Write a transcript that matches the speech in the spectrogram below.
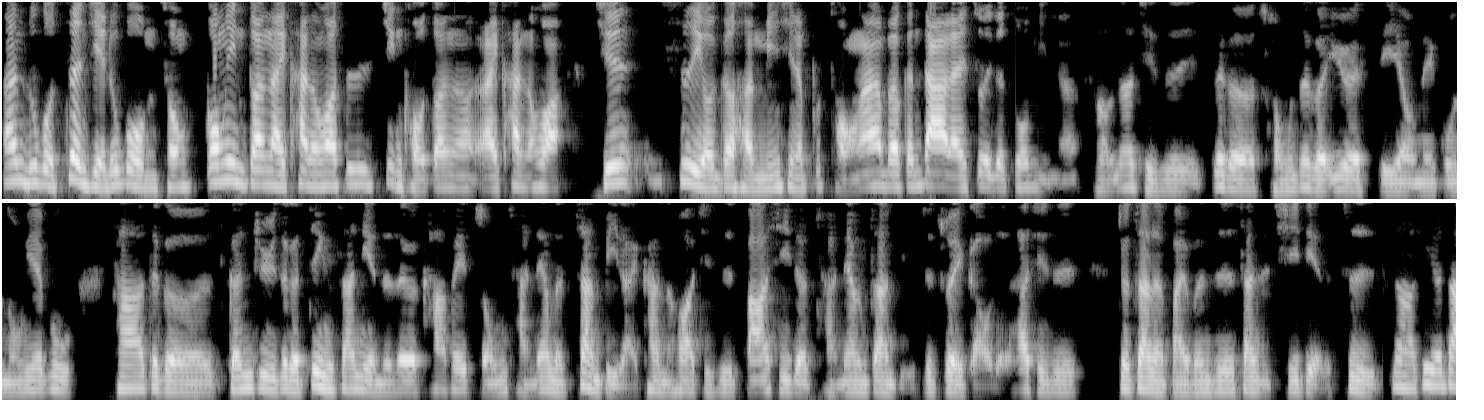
那如果正解，如果我们从供应端来看的话，甚至进口端来看的话，其实是有一个很明显的不同。那要不要跟大家来做一个说明呢？好，那其实这个从这个 USDL 美国农业部，它这个根据这个近三年的这个咖啡总产量的占比来看的话，其实巴西的产量占比是最高的，它其实。就占了百分之三十七点四，那第二大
